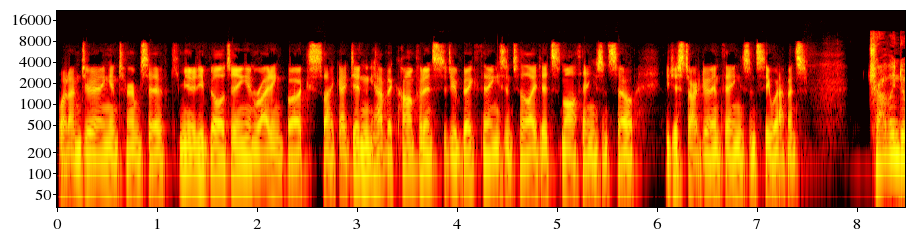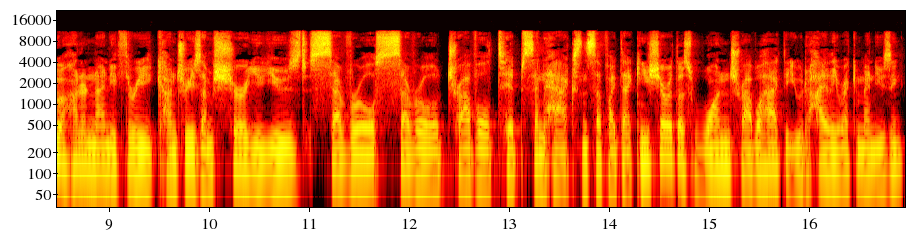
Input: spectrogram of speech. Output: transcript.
what i'm doing in terms of community building and writing books. Like i didn't have the confidence to do big things until i did small things. And so you just start doing things and see what happens. Traveling to 193 countries i'm sure you used several several travel tips and hacks and stuff like that. Can you share with us one travel hack that you would highly recommend using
